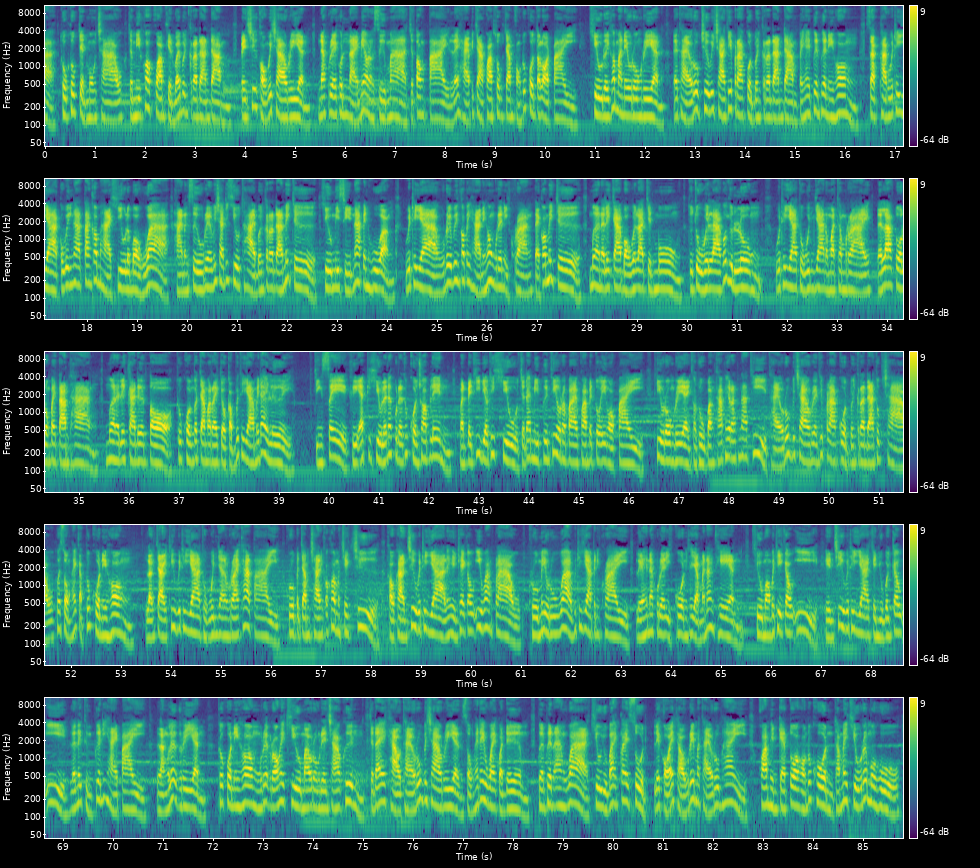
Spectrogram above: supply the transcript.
ทุกๆ7โมงเช้าจะมีข้อความเขียนไว้บนกระดานดำเป็นชื่อของวิชาเรียน นักเรียนคนไหนไม่เอาหนังสือมาจะต้องตายและหายไปจากความทรงจำของทุกคนตลอดไป คิวเดินเข้ามาในโรงเรียน และถ่ายรูปชื่อวิชาที่ปรากฏบนกระดานดำไปให้เพื่อนๆในห้อง สักพักวิทยาก็วิ่งหน้าตั้งเข้ามาหาคิวและบอกว่า หาหนังสือเรียนวิชาที่คิวถ่ายบนกระดานไม่เจอ คิวมีสีหน้าเป็นห่วง วิทยารีบวิ่งเข้าไปหาในห้องเรียนอีกครั้ง แต่ก็ไม่เจอ เมื่อนาฬิกาบอกเวลาเจ็ดโมงจู่ๆเวลาก็หยุดลง วิทยาถูกวิญญาณออกมาทำร้าย และลากตัวลงไปตามทาง เมื่อนาฬิกาเดินต่อ ทุกคนก็จำอะไรเกี่ยวกับวิทยาไม่ได้เลย จิงเซ่คือแอปที่คิวและนักเรียนทุกคนชอบเล่น มันเป็นที่เดียวที่คิว จะได้มีพื้นที่ระบายความเป็นตัวเองออกไป ที่โรงเรียนเขาถูกบังคับให้รับหน้าที่ถ่ายรูปวิชาเรียนที่ปรากฏบนกระดาษทุกเช้า เพื่อส่งให้กับทุกคนในห้อง หลังจากที่วิทยาถูกวิญญาณร้ายฆ่าตาย ครูประจำชั้นก็เข้ามาเช็คชื่อ เขาขานชื่อวิทยาและเห็นแค่เก้าอี้ว่างเปล่า ครูไม่รู้ว่าวิทยาเป็นใครเลยให้นักเรียนอีกคนขยับมานั่งแทน คิวมองไปที่เก้าอี้ เห็นชื่อวิทยาเขียนอยู่บนเก้าอี้ และนึกถึงเพื่อนที่หายไป หลังเลิกเรียนทุกคนในห้องเรียกร้องให้คิวมาโรงเรียนเช้าขึ้น จะได้ข่าวถ่ายรูปวิชาเรียนส่งให้ได้ไวกว่าเดิม เพื่อนๆอ้างว่าคิวอยู่บ้านใกล้สุดเลยขอให้เขาเรีบมาถ่ายรูปให้ ความเห็นแก่ตัวของทุกคนทำให้คิวเริ่มโมโห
